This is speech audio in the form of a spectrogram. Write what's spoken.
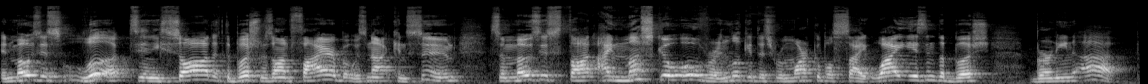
And Moses looked and he saw that the bush was on fire but was not consumed. So Moses thought, I must go over and look at this remarkable sight. Why isn't the bush burning up?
